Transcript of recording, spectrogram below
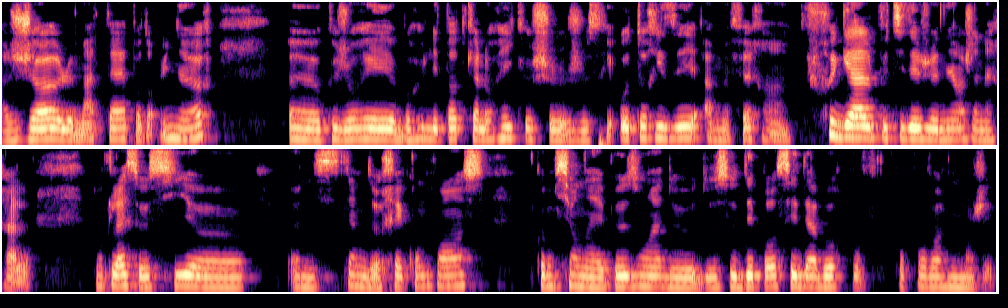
à jeun le matin pendant une heure, que j'aurai brûlé tant de calories que je, serai autorisée à me faire un frugal petit déjeuner en général. Donc là, c'est aussi un système de récompense, comme si on avait besoin de, se dépenser d'abord pour pouvoir manger.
